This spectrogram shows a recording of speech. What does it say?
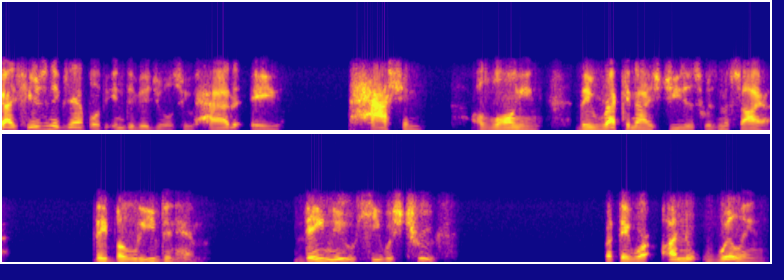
Guys, here's an example of individuals who had a passion, a longing. They recognized Jesus was Messiah, they believed in him. They knew he was truth, but they were unwilling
